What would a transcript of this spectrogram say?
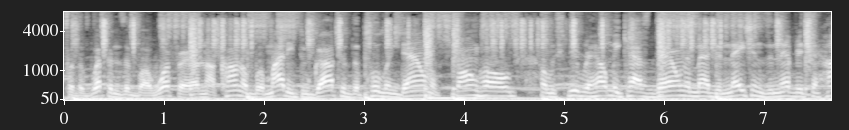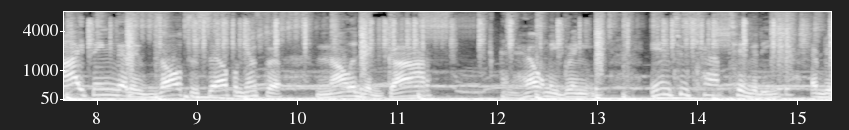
For the weapons of our warfare are not carnal, but mighty through God to the pulling down of strongholds. Holy Spirit, help me cast down imaginations and everything high thing that exalts itself against the knowledge of God, and help me bring into captivity every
